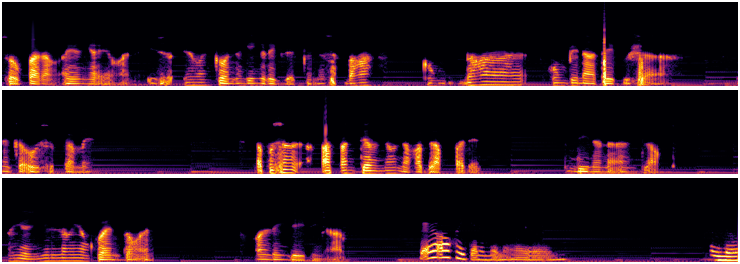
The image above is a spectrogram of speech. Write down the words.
So, parang, ayun nga yung ano, isa, ewan ko, naging regret ko na, sa- baka, kung, baka, kung binati ko siya, nagkausap kami. Tapos, ang- up until now, naka-block pa din. Hindi na na-unblock. Ayun, yun lang yung kwentong ano, online dating app. Pero okay ka naman na ngayon. Hello?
